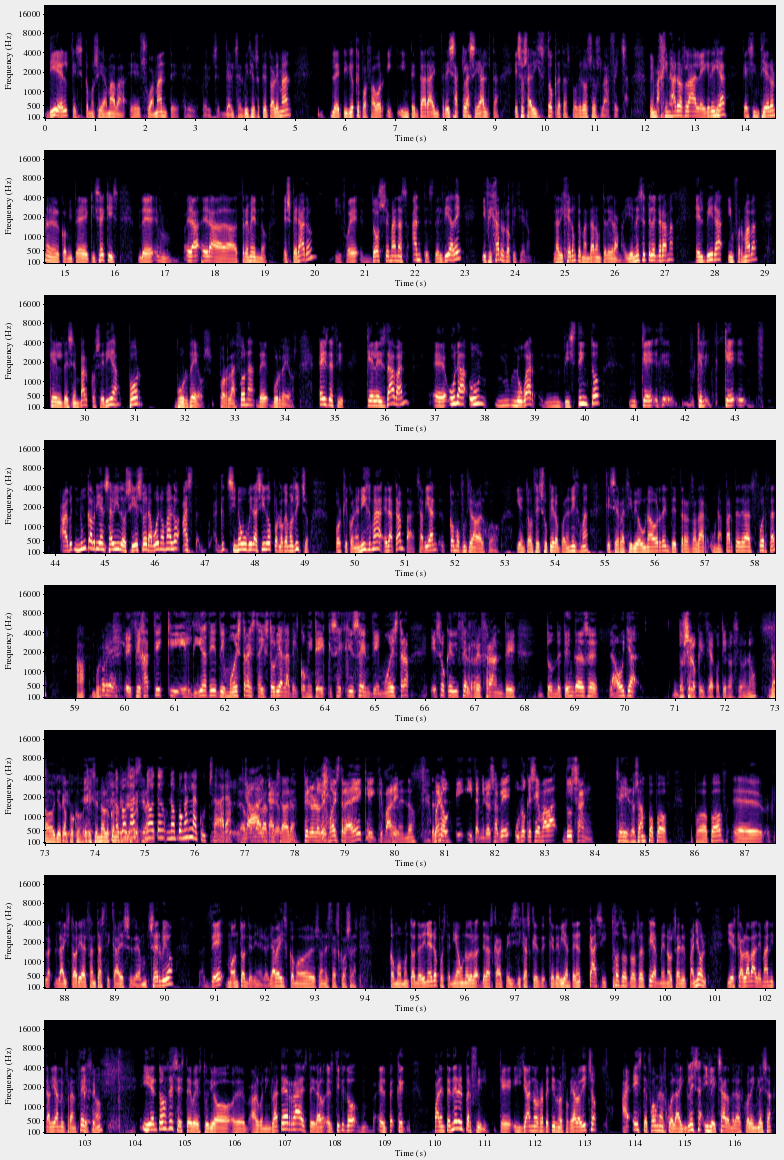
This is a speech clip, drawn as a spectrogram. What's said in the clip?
Biel, que es como se llamaba eh, su amante el- del servicio secreto alemán, le pidió que por favor intentara entre esa clase alta, esos aristócratas poderosos, la fecha. Imaginaros la alegría que sintieron en el comité XX. Era, era tremendo. Esperaron, y fue dos semanas antes del día D, y fijaros lo que hicieron. La dijeron que mandara un telegrama, y en ese telegrama Elvira informaba que el desembarco sería por Burdeos, por la zona de Burdeos. Es decir, que les daban eh, una, un lugar distinto que, que, que- eh, nunca habrían sabido si eso era bueno o malo hasta si no hubiera sido por lo que hemos dicho porque con Enigma era trampa, sabían cómo funcionaba el juego. Y entonces supieron por Enigma que se recibió una orden de trasladar una parte de las fuerzas a Burdeos. Eh, fíjate que el día de demuestra esta historia, la del Comité XX, demuestra eso que dice el refrán de donde tengas eh, la olla... No sé lo que dice a continuación, ¿no? No, yo tampoco, ese no lo No conozco. pongas, no, te- no pongas la cuchara. La ponga la Claro, cuchara. Pero lo demuestra, ¿eh? Que, que vale. Tremendo, tremendo. Bueno, y, y también lo sabe uno que se llamaba Dusan. Sí, Dusan Popov. Popov, eh, la, la historia es fantástica, es de un serbio de montón de dinero. Ya veis cómo son estas cosas. Como montón de dinero, pues tenía una de, de las características que, de- que debían tener casi todos los espías, menos el español, y es que hablaba alemán, italiano y francés, ¿no? Y entonces este estudió eh, algo en Inglaterra, este era el típico, el, que, para entender el perfil, que y ya no repetirnos porque ya lo he dicho, a este fue a una escuela inglesa y le echaron de la escuela inglesa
